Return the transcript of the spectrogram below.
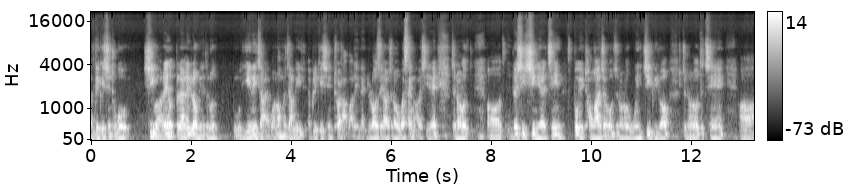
application ထုတ်ဖို့ရှိပါတယ် plan လေးလုပ်နေသူတို့ ဟိုရေးနေကြတယ်ပေါ့နော်မကြမီ application ထွက်လာပါလိမ့်မယ်လောလောဆယ်ကတော့ကျွန်တော် website မှာပဲရှိတယ်ကျွန်တော်တို့အာလက်ရှိရှိနေတဲ့အချင်းပုတ်ရ1500ကျော်ကိုကျွန်တော်တို့ဝင်ကြည့်ပြီးတော့ကျွန်တော်တို့တချင်းအာ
